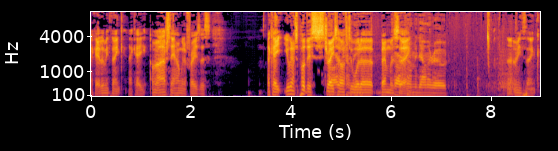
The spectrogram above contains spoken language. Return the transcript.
okay, let me think. Okay, I'm gonna have to think how I'm going to phrase this. Okay, you're going to have to put this straight Car after coming. what uh, Ben was Car saying. coming down the road. Let me think.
